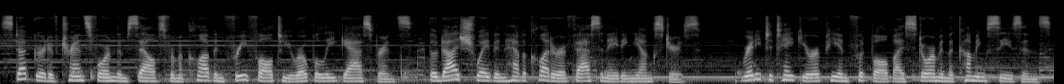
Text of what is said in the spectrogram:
Stuttgart have transformed themselves from a club in free fall to Europa League aspirants, though Die Schwaben have a clutter of fascinating youngsters. Ready to take European football by storm in the coming seasons,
